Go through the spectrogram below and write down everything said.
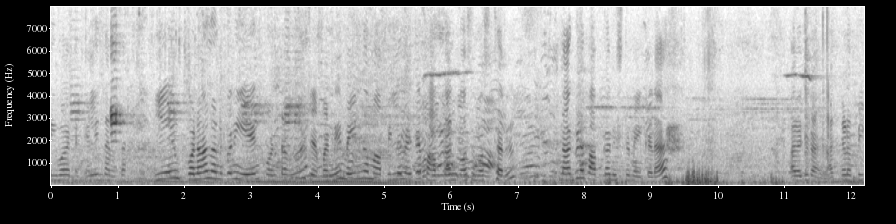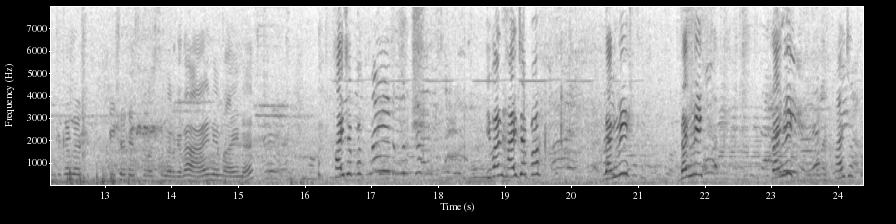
డీమార్ట్కి వెళ్ళిన తర్వాత ఏం కొనాలనుకొని ఏం కొంటారు చెప్పండి. మెయిన్గా మా పిల్లలు అయితే పాప్కార్న్ కోసం వస్తారు. నాకు కూడా పాప్కార్న్ ఇష్టమే ఇక్కడ. అలాగే అక్కడ పింక్ కలర్ టీషర్ట్ వేసుకొని వస్తున్నారు కదా ఆయనే మా ఆయన. హాయ్ చెప్పు ఇవన్ హాయ్ చెప్పు ధన్వి ధన్వి ధన్వి హాయ్ చెప్పు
